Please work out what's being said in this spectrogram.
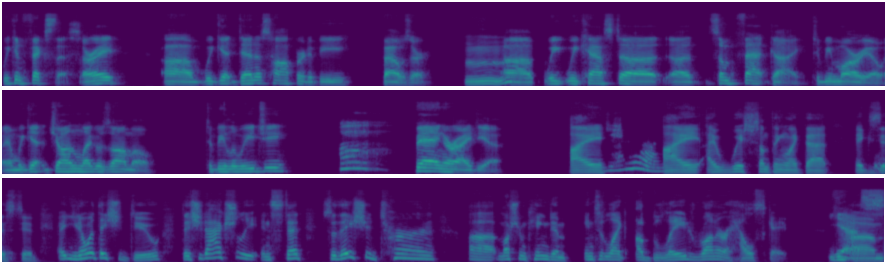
We can fix this. All right. Um, we get Dennis Hopper to be Bowser. Mhm. Uh, we we cast uh, uh some fat guy to be Mario, and we get John Leguizamo to be Luigi. Banger idea. I yeah. I I wish something like that existed. You know what they should do? They should actually instead so they should turn uh Mushroom Kingdom into like a Blade Runner hellscape. Yes. Um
